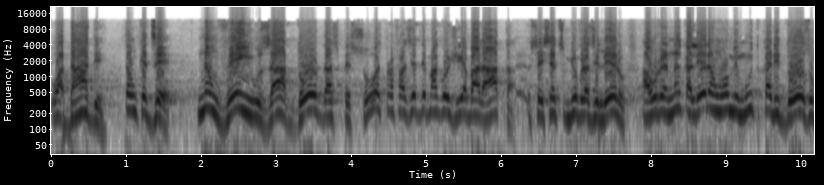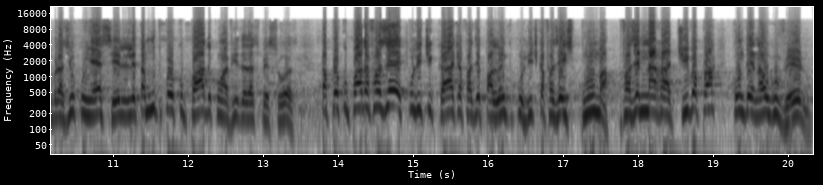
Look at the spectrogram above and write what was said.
o Haddad. Então, quer dizer, não vem usar a dor das pessoas para fazer demagogia barata. 600 mil brasileiros. Ah, o Renan Calheiro é um homem muito caridoso, o Brasil conhece ele, ele está muito preocupado com a vida das pessoas. Está preocupado a fazer politicagem, a fazer palanque política, a fazer espuma, a fazer narrativa para condenar o governo.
